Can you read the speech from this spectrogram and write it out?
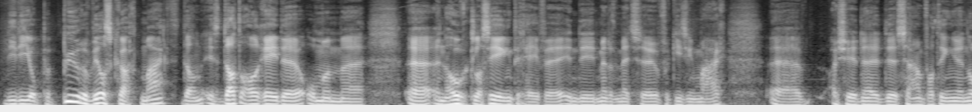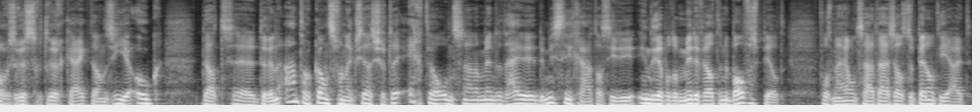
die hij op pure wilskracht maakt, dan is dat al reden om hem eh, eh, een hoge klassering te geven in de man of the match eh, verkiezing. Maar eh, als je de, de samenvatting nog eens rustig terugkijkt, dan zie je ook dat eh, er een aantal kansen van Excelsior er echt wel ontstaan op het moment dat hij de mist in gaat. Als hij die indribbelt op middenveld en de bal verspeelt. Volgens mij ontstaat daar zelfs de penalty uit.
